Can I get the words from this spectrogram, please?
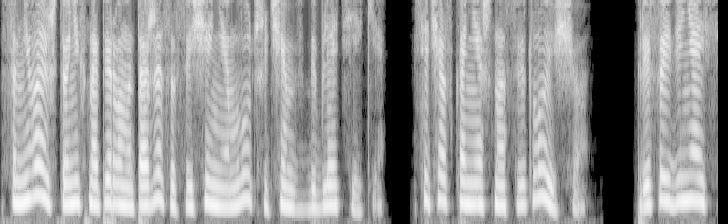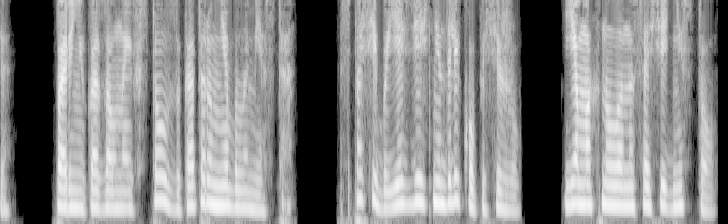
Сомневаюсь, что у них на первом этаже с освещением лучше, чем в библиотеке. Сейчас, конечно, светло еще. Присоединяйся». Парень указал на их стол, за которым не было места. «Спасибо, я здесь недалеко посижу». Я махнула на соседний стол.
